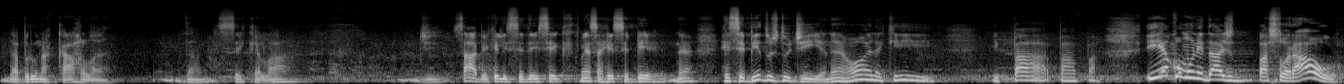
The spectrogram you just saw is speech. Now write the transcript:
Da Bruna Carla, da não sei que lá, de, sabe, aquele CD que começa a receber, né? Recebidos do dia, né? Olha aqui, e pá, pá, pá. E a comunidade pastoral,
